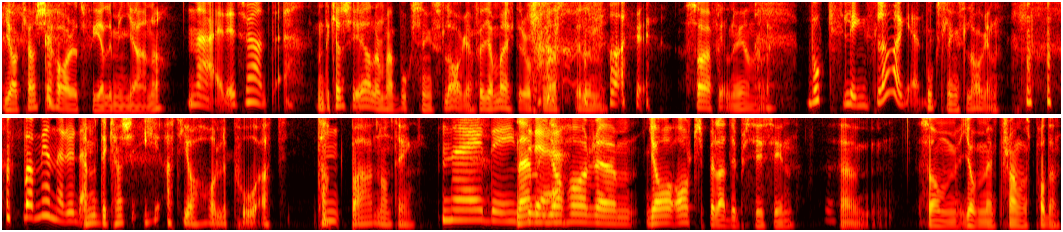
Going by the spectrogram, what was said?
Jag kanske har ett fel i min hjärna. Nej, det tror jag inte. Men det kanske är alla de här boxningslagen. För jag märkte det också när jag spelade. Sa du? Sa jag fel nu igen eller? Boxlingslagen? Boxningslagen. Vad menar du Nej, där? men det kanske är att jag håller på att tappa någonting. Nej, det är inte Nej, det. men jag, har, um, jag och Art spelade precis in, ehm, som jobbar med Framgångspodden.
